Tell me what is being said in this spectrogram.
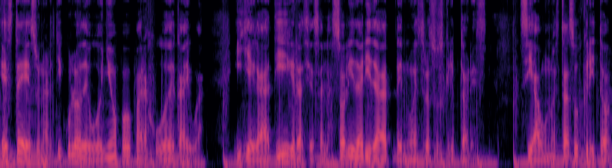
Este es un artículo de Hugo para Jugo de Caigua y llega a ti gracias a la solidaridad de nuestros suscriptores. Si aún no estás suscrito,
